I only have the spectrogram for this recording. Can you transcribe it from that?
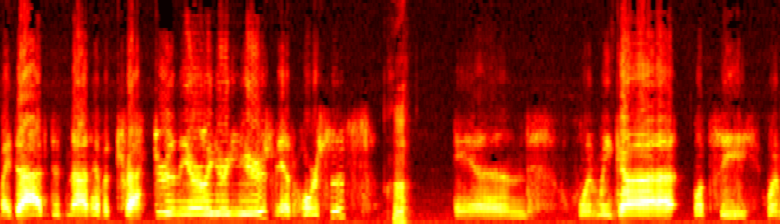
my dad did not have a tractor in the earlier years. We had horses, Huh. and when we got, let's see, when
